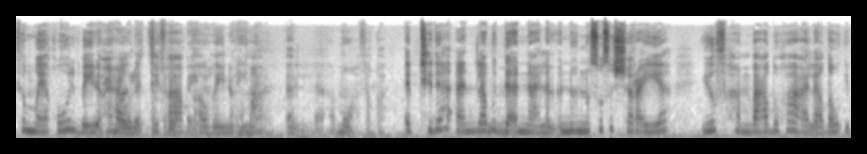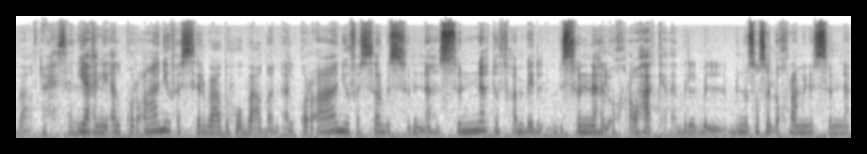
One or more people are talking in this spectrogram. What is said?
ثم يقول بينهما الاتفاق بينهم. أو بينهما نعم. الموافقة ابتداء لابد أن نعلم أنه النصوص الشرعية يفهم بعضها على ضوء بعض أحسنتي. يعني القرآن يفسر بعضه بعضا القرآن يفسر بالسنة السنة تفهم بالسنة الأخرى وهكذا بالنصوص الأخرى من السنة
